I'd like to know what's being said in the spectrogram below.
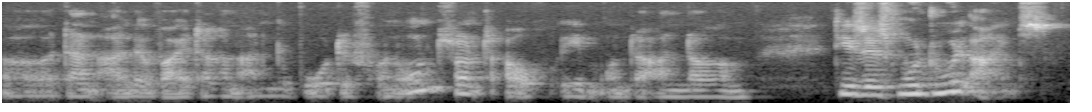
äh, dann alle weiteren Angebote von uns und auch eben unter anderem dieses Modul 1.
